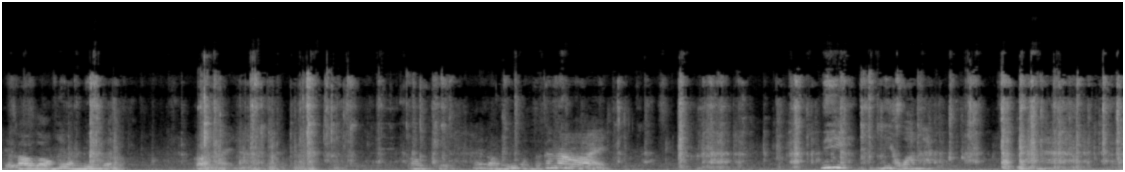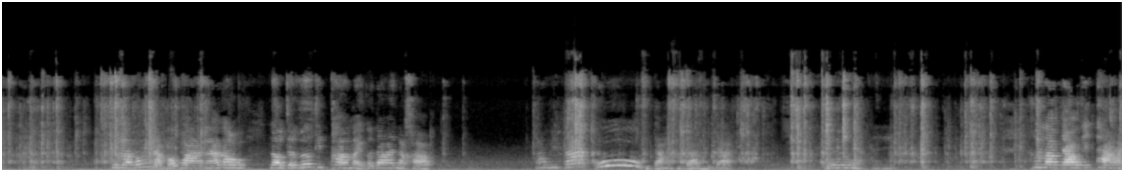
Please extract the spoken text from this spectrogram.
เดี๋ยวเราลองให้มันวิ่กันก่อนหน่อยนะ โอเค ให้ลองวิ่งลงสักหน่อย นี่มีความหนักจับแรงนะคือเราต้องจับเบาวานะ เรา เราจะเลือกทิศทางไหนก็ได้นะครับเอาพิต้าอู้ ผิดด้านผิดด้านผิดด้านคือเราจะเอาทิศทางไหน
